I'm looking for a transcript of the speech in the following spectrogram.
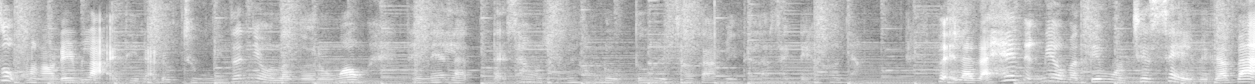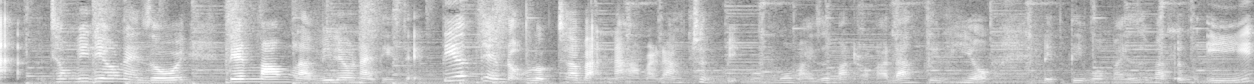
dụng mà nó đem lại thì đã được chứng minh rất nhiều lần rồi, đúng không? Thế nên là tại sao mà chúng mình không đầu tư để cho da mình thật là sạch đẹp hơn nhỉ? Vậy là đã hết những điều mà Tiên muốn chia sẻ với các bạn trong video này rồi. Tiên mong là video này thì sẽ tiếp thêm động lực cho bạn nào mà đang chuẩn bị muốn mua máy rửa mặt hoặc là đang tìm hiểu để tìm một máy rửa mặt ưng ý.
